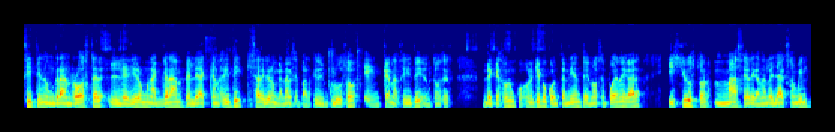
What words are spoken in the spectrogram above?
sí tiene un gran roster, le dieron una gran pelea a Kansas City, quizá debieron ganar ese partido incluso en Kansas City, entonces de que son un, equipo contendiente no se puede negar, y Houston, más allá de ganarle a Jacksonville,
